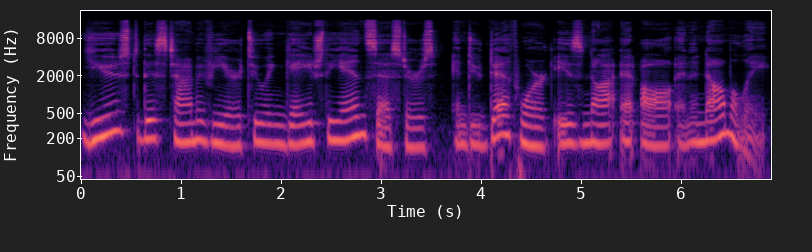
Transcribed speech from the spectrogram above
used this time of year to engage the ancestors and do death work is not at all an anomaly.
